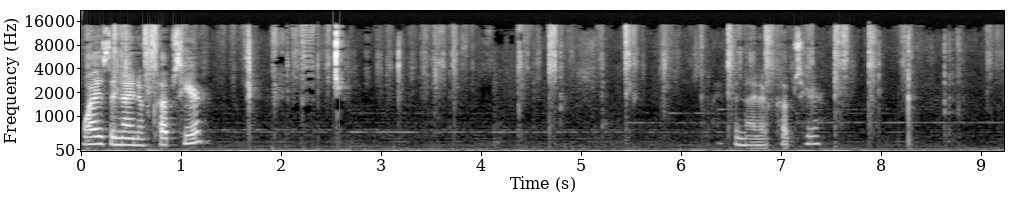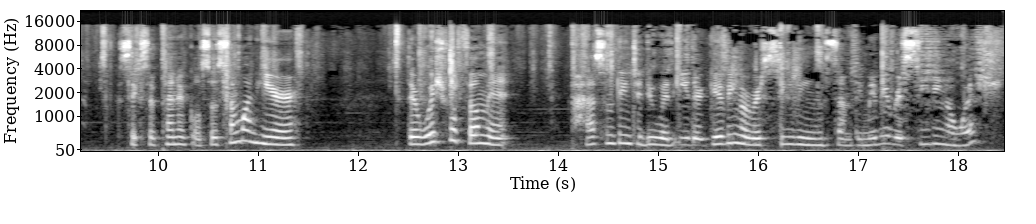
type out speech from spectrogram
Why is the Nine of Cups here? The Nine of Cups here. Six of Pentacles. So someone here, their wish fulfillment has something to do with either giving or receiving something. Maybe receiving a wish.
